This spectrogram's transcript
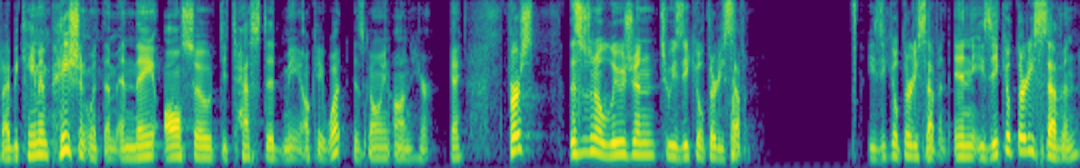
but I became impatient with them, and they also detested me. Okay, what is going on here? Okay, first, this is an allusion to Ezekiel 37. Ezekiel 37. In Ezekiel 37,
